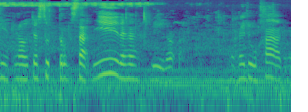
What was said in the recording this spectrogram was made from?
เขตเราจะสุดตรงสระนี้นะคะนี่เนาะให้ดูค่าวนะคะ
